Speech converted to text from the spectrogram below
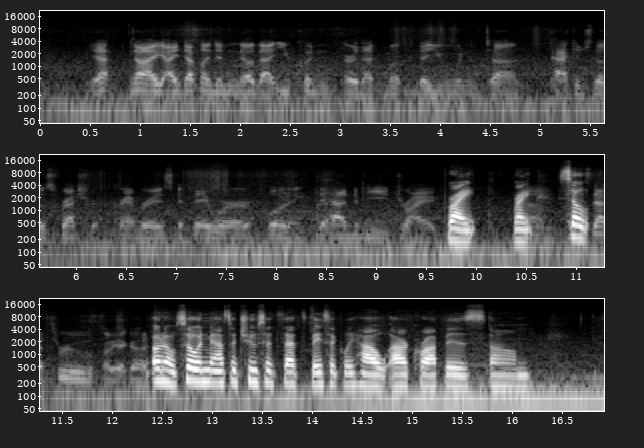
Yeah, no, I, I definitely didn't know that you couldn't, or that that you wouldn't uh, package those fresh cranberries if they were floating. They had to be dry. Right, right. Um, so is that through? Oh yeah, go ahead. Oh no, so in Massachusetts, that's basically how our crop is um,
